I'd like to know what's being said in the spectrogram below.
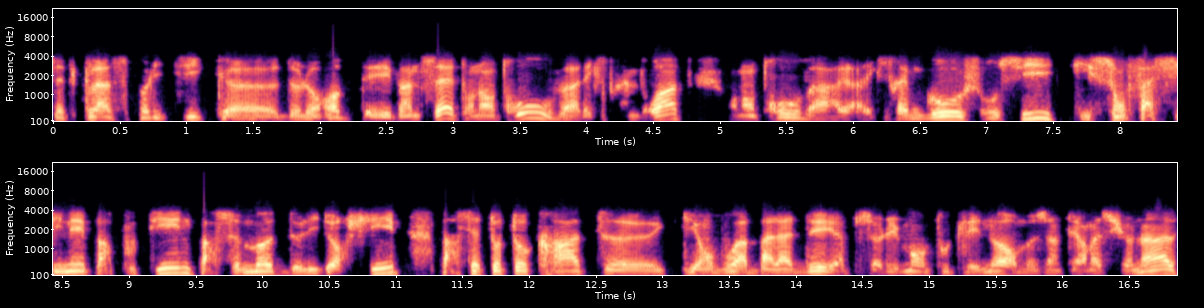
cette classe politique de l'Europe des 27. On en trouve à l'extrême droite, on en trouve à, l'extrême gauche aussi, qui sont fascinés par Poutine, par ce mode de leadership, par cet autocrate qui envoie balader absolument toutes les normes internationales.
